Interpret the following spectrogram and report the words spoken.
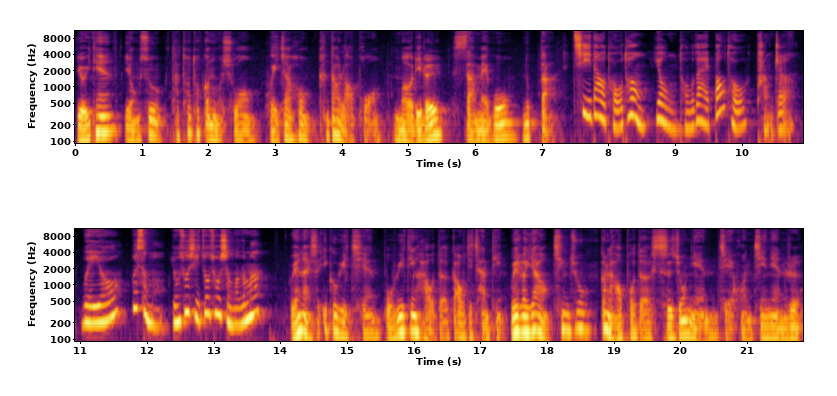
有一天，永树他偷偷跟我说，回家后看到老婆머리를싸매고눕다。 气到头痛，用头带包头躺着。喂哟，为什么？永苏喜做错什么了吗？原来是一个月前我预定好的高级餐厅，为了要庆祝跟老婆的十周年结婚纪念日，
